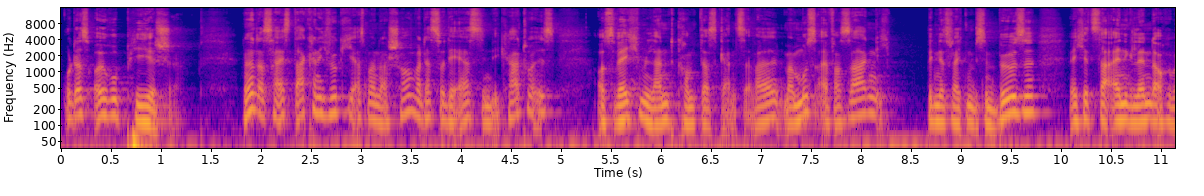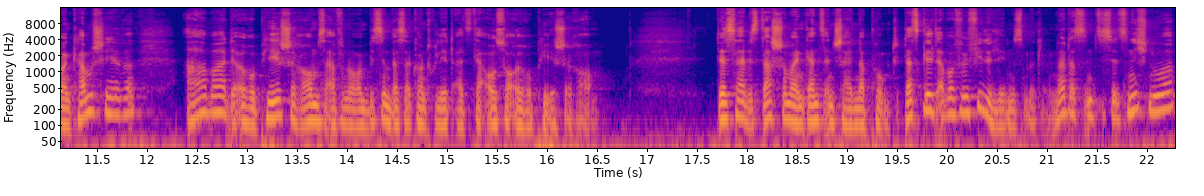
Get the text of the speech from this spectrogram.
oder das europäische. Ne, das heißt, da kann ich wirklich erstmal nachschauen, weil das so der erste Indikator ist, aus welchem Land kommt das Ganze. Weil man muss einfach sagen, ich bin jetzt vielleicht ein bisschen böse, wenn ich jetzt da einige Länder auch über den Kamm schere, aber der europäische Raum ist einfach noch ein bisschen besser kontrolliert als der außereuropäische Raum. Deshalb ist das schon mal ein ganz entscheidender Punkt. Das gilt aber für viele Lebensmittel. Ne? Das ist jetzt nicht nur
